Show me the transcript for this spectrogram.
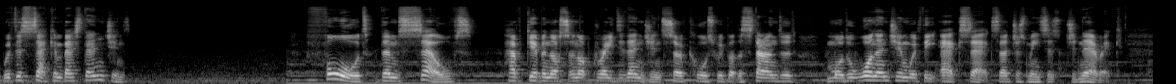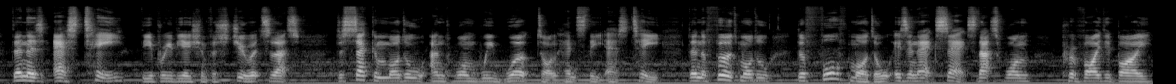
with the second best engines. Ford themselves have given us an upgraded engine. So of course we've got the standard Model 1 engine with the XX. That just means it's generic. Then there's ST, the abbreviation for Stewart. So that's the second model and one we worked on, hence the ST. Then the third model. The fourth model is an XX. That's one provided by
